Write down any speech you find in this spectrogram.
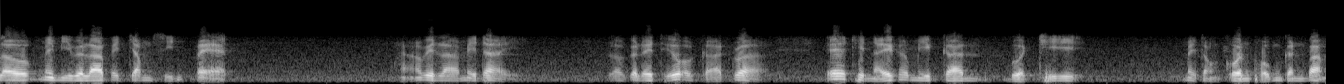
เราไม่มีเวลาไปจำศีลแปด หาเวลาไม่ได้ เราก็เลยถือโอกาสว่า เอ๊ะที่ไหนเขามีการบวชชีไม่ต้องโกนผมกันบ้าง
